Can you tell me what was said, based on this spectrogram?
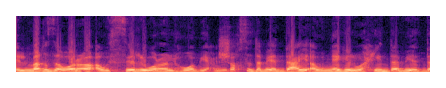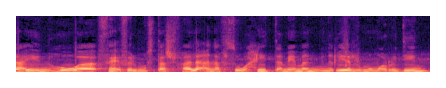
المغزى ورا أو السر ورا اللي هو بيعمله؟ الشخص ده بيدعي أو الناجي الوحيد ده بيدعي إن هو فاق في المستشفى لقى نفسه وحيد تماما من غير ممرضين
